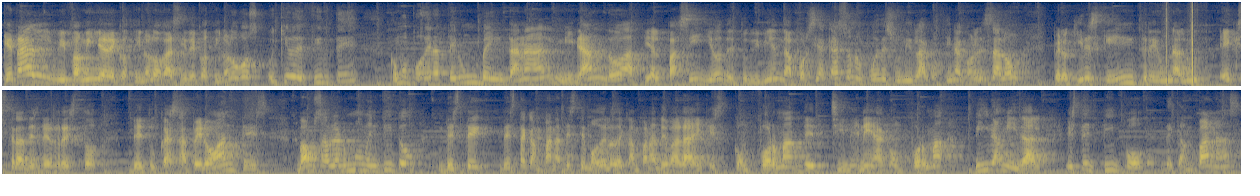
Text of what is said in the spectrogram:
¿Qué tal mi familia de cocinólogas y de cocinólogos? Hoy quiero decirte cómo poder hacer un ventanal mirando hacia el pasillo de tu vivienda por si acaso no puedes unir la cocina con el salón pero quieres que entre una luz extra desde el resto de tu casa. Pero antes vamos a hablar un momentito de, este, de esta campana, de este modelo de campana de Balay que es con forma de chimenea, con forma piramidal. Este tipo de campanas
